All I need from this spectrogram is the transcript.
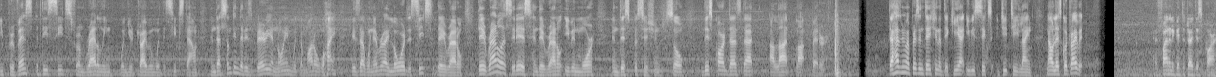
it prevents these seats from rattling when you're driving with the seats down. And that's something that is very annoying with the Model Y, is that whenever I lower the seats, they rattle. They rattle as it is, and they rattle even more in this position. So this car does that a lot, lot better. That has been my presentation of the Kia EV6 GT line. Now let's go drive it. I finally get to drive this car.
